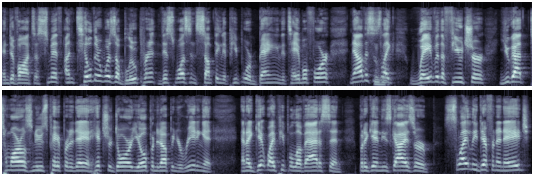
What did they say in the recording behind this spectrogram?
and Devonta Smith. Until there was a blueprint, this wasn't something that people were banging the table for. Now this is mm-hmm. like wave of the future. You got tomorrow's newspaper today. It hits your door. You open it up and you're reading it. And I get why people love Addison, but again, these guys are slightly different in age.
